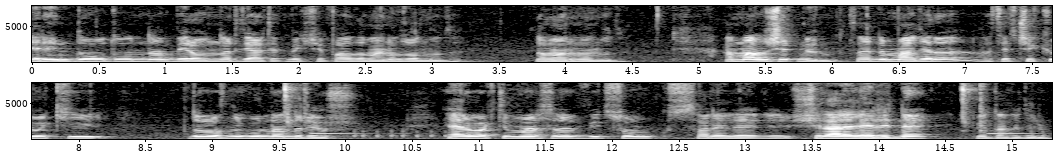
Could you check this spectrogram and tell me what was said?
Erin doğduğundan beri onları ziyaret etmek için fazla zamanımız olmadı. Zamanım olmadı. Ama alış etmiyorum. Sanırım macera haset çekiyor ki bu da babasını gururlandırıyor. Eğer vaktim varsa Witsong şelale- şelalelerine gitmeyi ederim.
